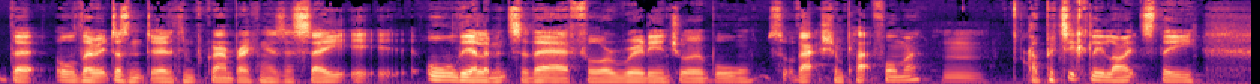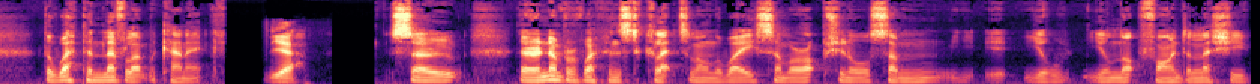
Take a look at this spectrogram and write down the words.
that although it doesn't do anything groundbreaking, as I say, it, it, all the elements are there for a really enjoyable sort of action platformer. Hmm. I particularly liked the the weapon level up mechanic. Yeah, So there are a number of weapons to collect along the way. Some are optional. Some you'll you'll not find unless you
